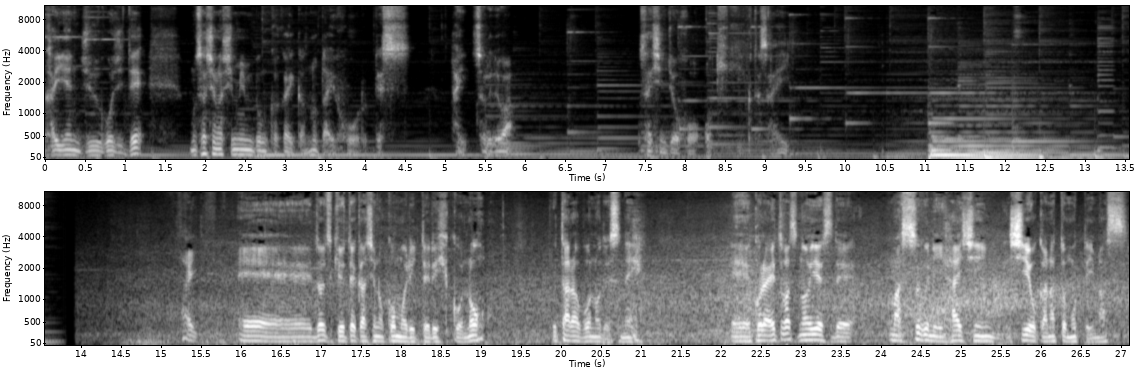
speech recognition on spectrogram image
開演15時で、武蔵野市民文化会館の大ホールです。はい、それでは最新情報をお聞きください。はい、えー、ドイツ宮廷歌手の小森輝彦の歌ラボのですね、えー、これは Etwas Neues でまっすぐに配信しようかなと思っています。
